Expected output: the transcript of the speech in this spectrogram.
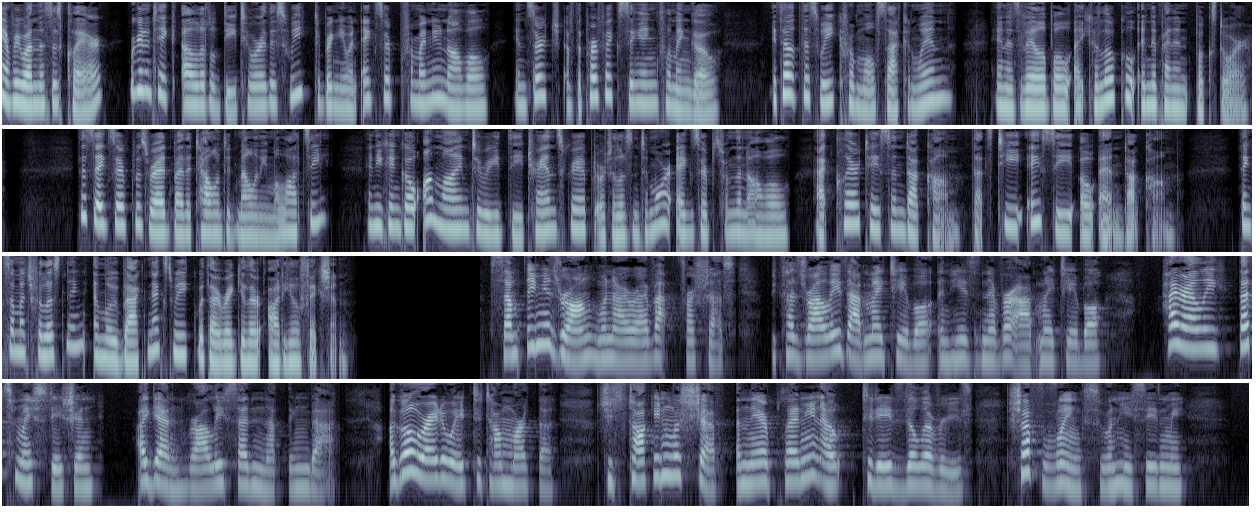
Hey everyone, this is Claire. We're going to take a little detour this week to bring you an excerpt from my new novel, In Search of the Perfect Singing Flamingo. It's out this week from Wolsak and Wynn and is available at your local independent bookstore. This excerpt was read by the talented Melanie Malazzi, and you can go online to read the transcript or to listen to more excerpts from the novel at clairetacon.com. That's T A C O N.com. Thanks so much for listening, and we'll be back next week with our regular audio fiction. Something is wrong when I arrive at Fresha's because Riley's at my table and he's never at my table. Hi, Riley. That's my station. Again, Riley said nothing back. I go right away to tell Martha. She's talking with Chef and they are planning out today's deliveries. Chef winks when he sees me.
